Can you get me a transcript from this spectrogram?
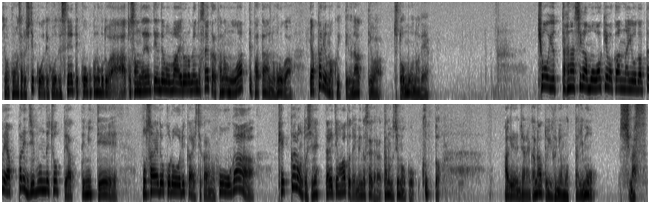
そのコンサルしてこうでこうですねって広告のことはあと散々やってるんでもまあいろいろめんどくさいから頼むわってパターンの方がやっぱりうまくいってるなってはちょっと思うので、今日言った話がもうわけわかんないようだったらやっぱり自分でちょっとやってみて、押さえどころを理解してからの方が、結果論としてね、代理店は後でめんどくさいから頼む注文をこう、クッと上げれるんじゃないかなというふうに思ったりもします。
